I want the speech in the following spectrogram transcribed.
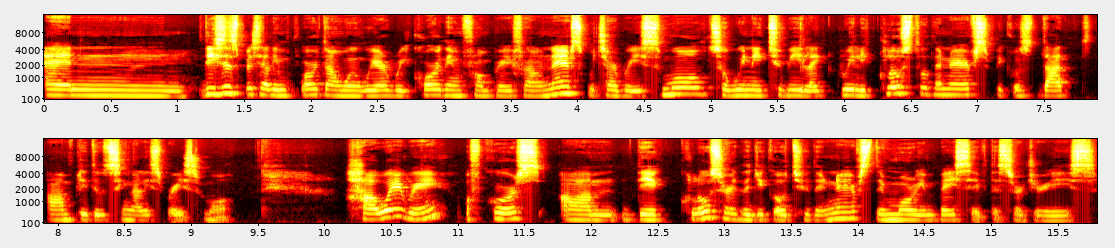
And this is especially important when we are recording from peripheral nerves, which are very small. So we need to be like really close to the nerves because that amplitude signal is very small. However, of course, um, the closer that you go to the nerves, the more invasive the surgery is.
